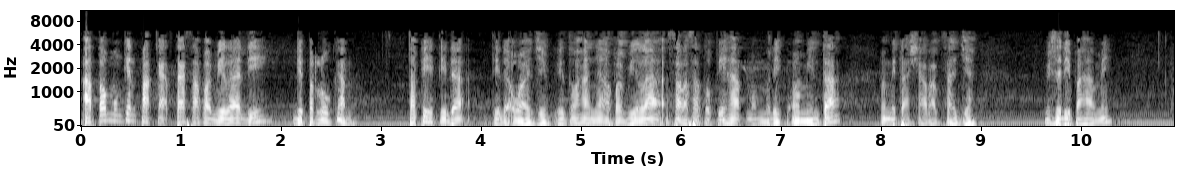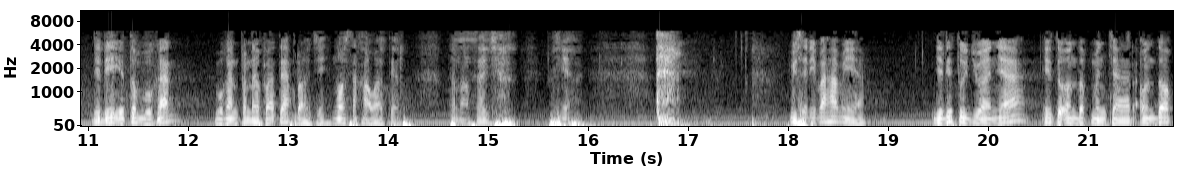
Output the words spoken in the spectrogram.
Atau mungkin pakai tes apabila di, diperlukan. Tapi tidak tidak wajib. Itu hanya apabila salah satu pihak memberi, meminta meminta syarat saja. Bisa dipahami? Jadi itu bukan bukan pendapat yang rajih. Nggak usah khawatir, tenang saja. ya. Bisa dipahami ya. Jadi tujuannya itu untuk mencari, untuk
